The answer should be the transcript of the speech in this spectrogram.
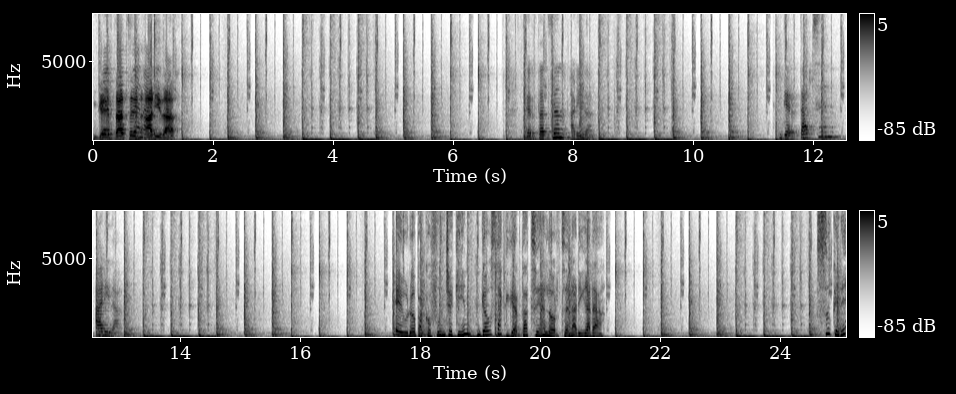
Gertatzen ari da. Gertatzen ari da. Gertatzen ari da. Europako funtsekin gauzak gertatzea lortzen ari gara. Zuk ere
